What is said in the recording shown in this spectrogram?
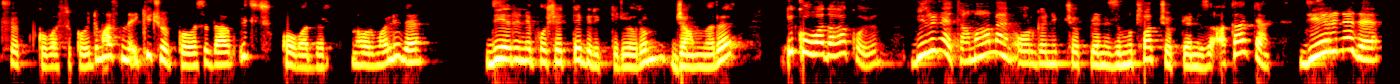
çöp kovası koydum. Aslında iki çöp kovası daha üç kovadır normali de. Diğerini poşette biriktiriyorum camları. Bir kova daha koyun. Birine tamamen organik çöplerinizi, mutfak çöplerinizi atarken diğerine de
